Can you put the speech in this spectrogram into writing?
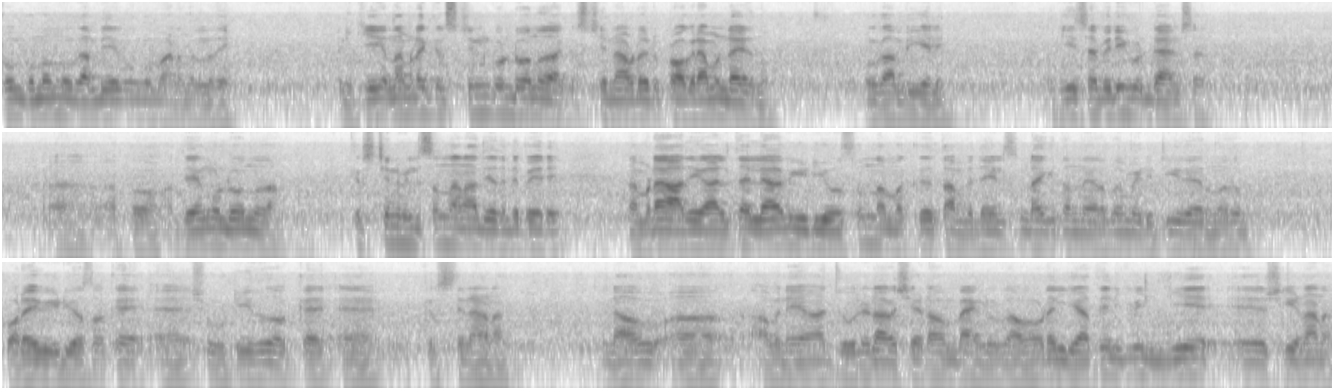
കുങ്കുമം മൂകാംബിയെ കുങ്കുമാണെന്നുള്ളതേ. എനിക്ക് നമ്മുടെ ക്രിസ്ത്യൻ കൊണ്ടുവന്നതാണ് ക്രിസ്ത്യൻ അവിടെ ഒരു പ്രോഗ്രാം ഉണ്ടായിരുന്നു മൂകാംബികയിൽ he's a very good dancer അപ്പോൾ അദ്ദേഹം കൊണ്ടുവന്നതാണ് ക്രിസ്ത്യൻ വിൽസൺ എന്നാണ് അദ്ദേഹത്തിന്റെ പേര്. നമ്മുടെ ആദ്യകാലത്തെ എല്ലാ വീഡിയോസും നമുക്ക് തമ്പനെയിൽസ് ഉണ്ടാക്കി തന്നിരുന്നതും എഡിറ്റ് ചെയ്ത് തരുന്നതും കുറേ വീഡിയോസൊക്കെ ഷൂട്ട് ചെയ്തതൊക്കെ ക്രിസ്ത്യനാണ്. പിന്നെ അവനെ ആ ജോലിയുടെ ആവശ്യമായിട്ട് അവൻ ബാംഗ്ലൂർ അവൻ അവിടെ ഇല്ലാത്ത എനിക്ക് വലിയ ക്ഷീണമാണ്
